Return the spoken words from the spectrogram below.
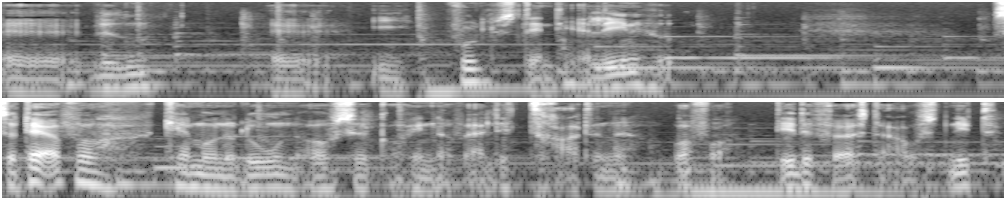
øh, viden øh, i fuldstændig alenehed. Så derfor kan monologen også gå hen og være lidt trættende. Hvorfor? Det er det første afsnit.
